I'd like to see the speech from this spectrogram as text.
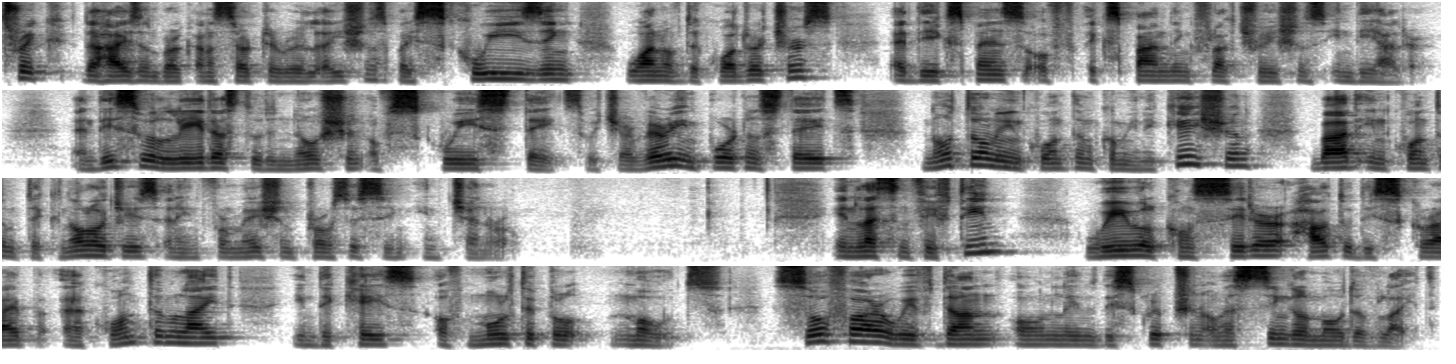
trick the Heisenberg uncertainty relations by squeezing one of the quadratures at the expense of expanding fluctuations in the other. And this will lead us to the notion of squeeze states, which are very important states, not only in quantum communication, but in quantum technologies and information processing in general. In lesson 15, we will consider how to describe a quantum light in the case of multiple modes. So far, we've done only the description of a single mode of light.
